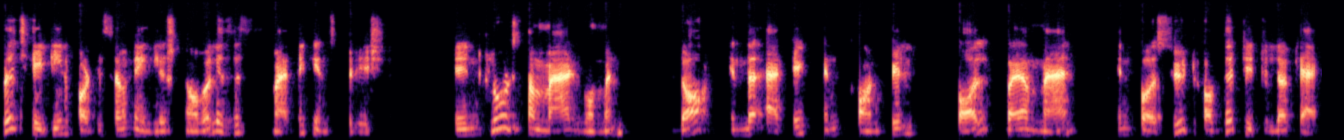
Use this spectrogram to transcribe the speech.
which 1847 English novel is a thematic inspiration. It includes a mad woman locked in the attic in Thornfield Hall by a man in pursuit of the titular cat.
